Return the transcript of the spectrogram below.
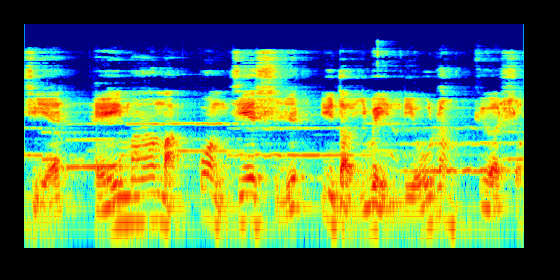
姐陪妈妈逛街时遇到一位流浪歌手。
